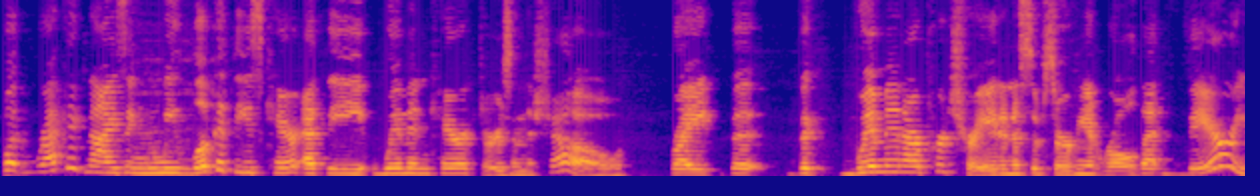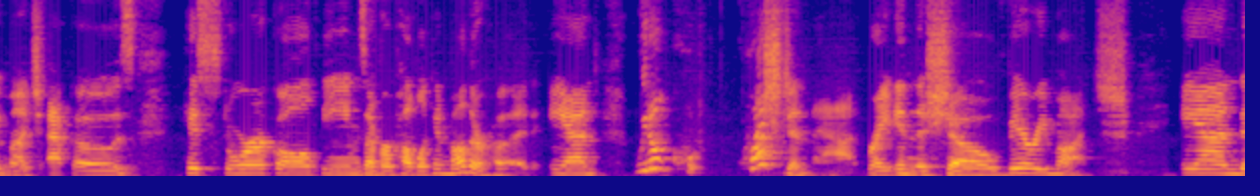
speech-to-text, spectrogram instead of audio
But recognizing when we look at these care at the women characters in the show, right, the the women are portrayed in a subservient role that very much echoes historical themes of Republican motherhood. And we don't qu- question that, right, in the show very much. And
